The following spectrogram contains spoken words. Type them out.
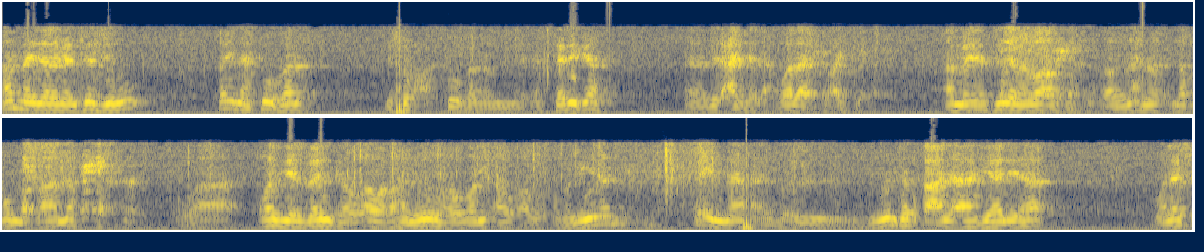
أما إذا لم يلتزموا فإنها توفى بسرعة توفى من التركة آه، بالعجلة ولا تؤجل. أما إذا التزم الورثة قالوا نحن نقوم مقامه ورضي البنك أو رهنوه أو أو ضمينا فإن الديون تبقى على آجالها وليس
